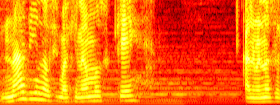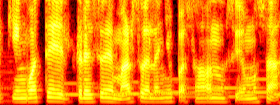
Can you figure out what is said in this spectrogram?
nadie nos imaginamos que, al menos aquí en Guate, el 13 de marzo del año pasado nos íbamos a,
